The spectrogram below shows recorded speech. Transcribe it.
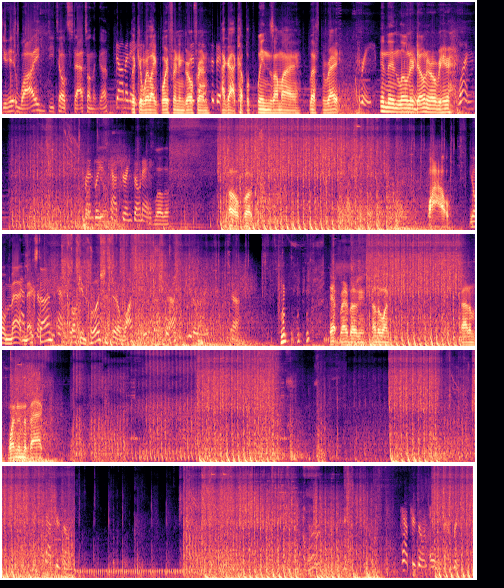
If you hit Y, detailed stats on the gun. Domination. Look at we're like boyfriend and girlfriend. I got a couple twins on my left and right, Three, and then loner donor over here. one. Friendlies capturing Zone A. It's low though. Oh fuck. Wow. Yo, Matt, Capture next time, contested. fucking push instead of watch. Yeah? Yeah. Yep, right above you. Another one. Got him. One in the back. Capture zone. Capture zone A is at risk.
